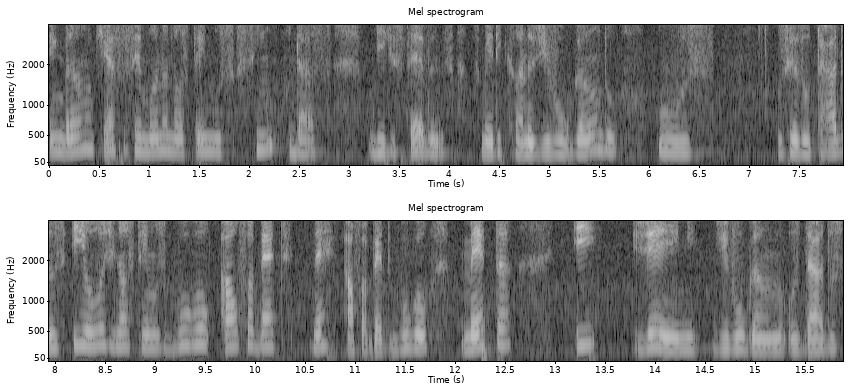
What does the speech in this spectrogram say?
Lembrando que essa semana nós temos cinco das Big Sevens americanas divulgando os os resultados e hoje nós temos Google Alphabet, né? Alphabet, Google, Meta e GM divulgando os dados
